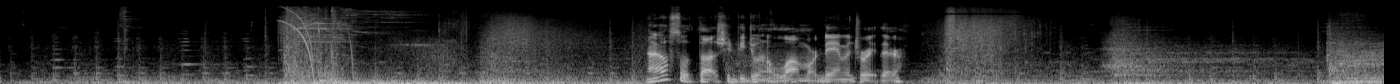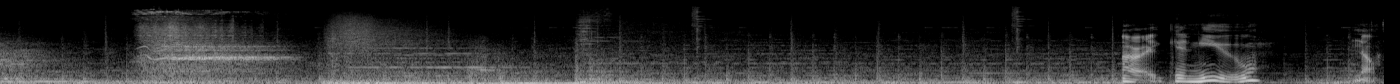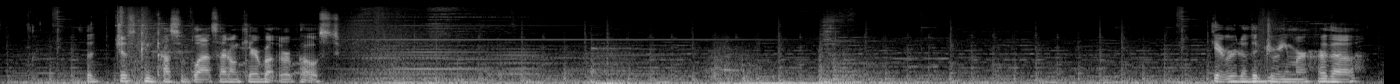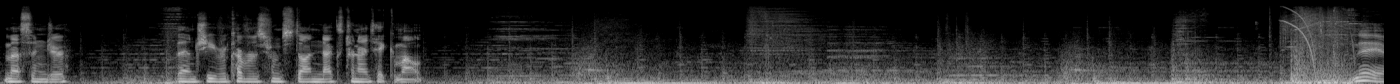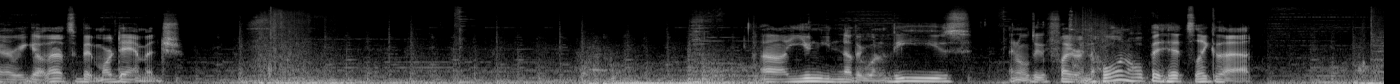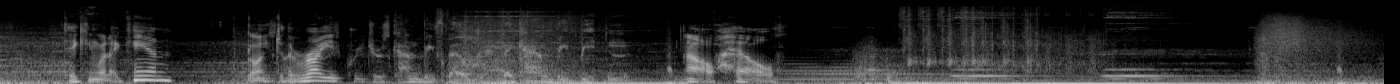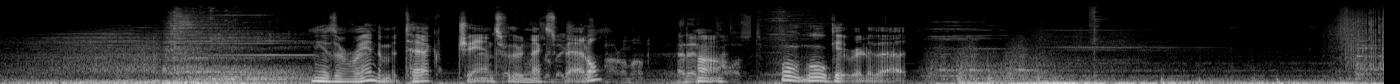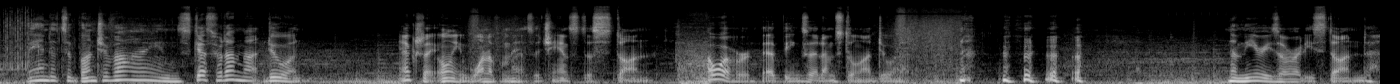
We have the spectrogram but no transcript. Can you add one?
I also thought she'd be doing a lot more damage right there. Can you... No. So just concussive blast, I don't care about the riposte. Get rid of the dreamer, or the messenger. Then she recovers from stun, next turn I take him out. There we go, that's a bit more damage. Uh, you need another one of these, and we'll do fire in the hole and hope it hits like that. Taking what I can, going to the right. Creatures can be felled. They can be beaten. Oh, hell. He has a random attack chance for their next battle. Huh. We'll, we'll get rid of that. And it's a bunch of vines. Guess what I'm not doing? Actually, only one of them has a chance to stun. However, that being said, I'm still not doing it. Namiri's already stunned.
